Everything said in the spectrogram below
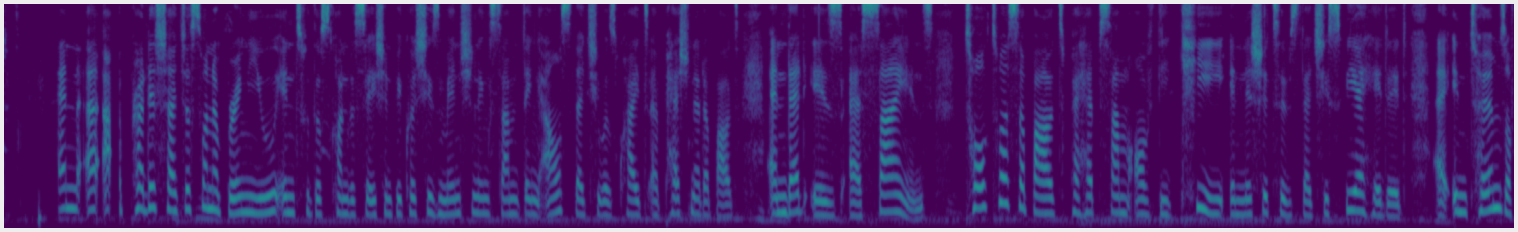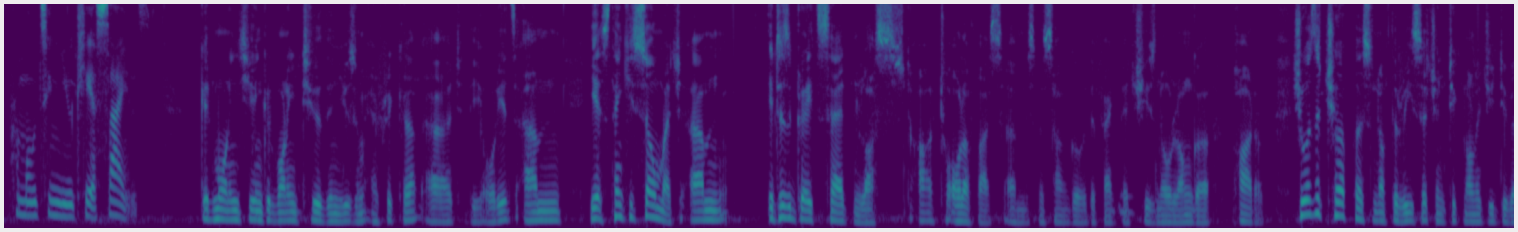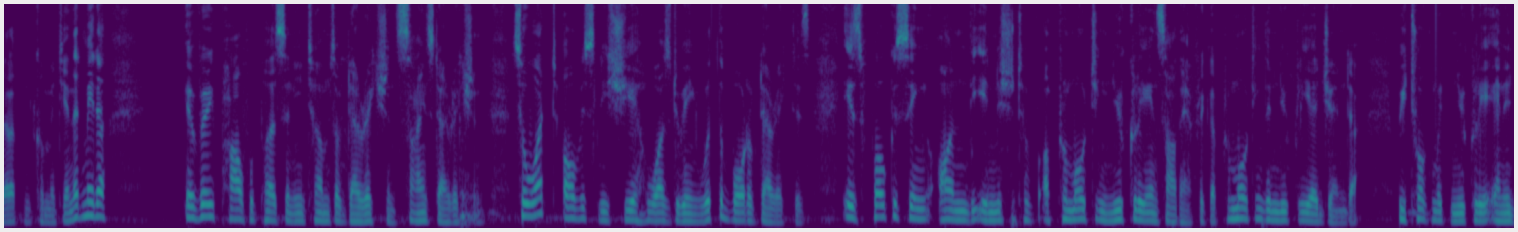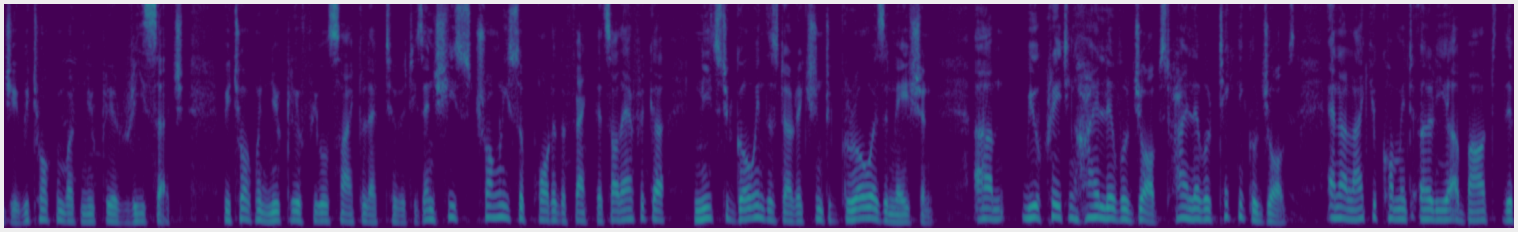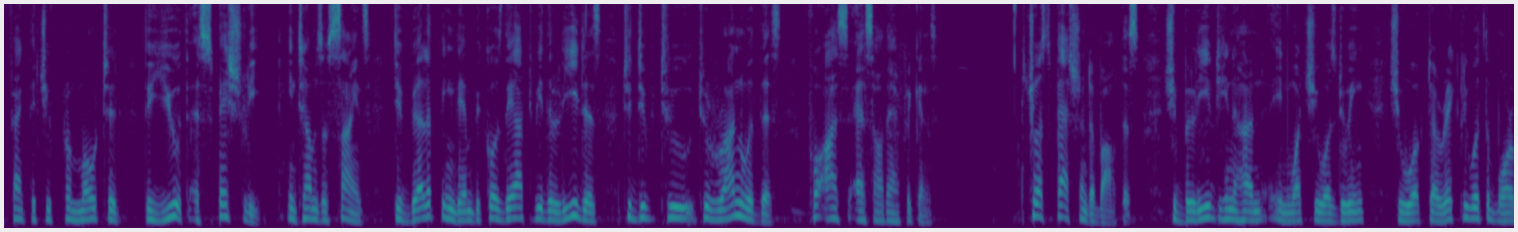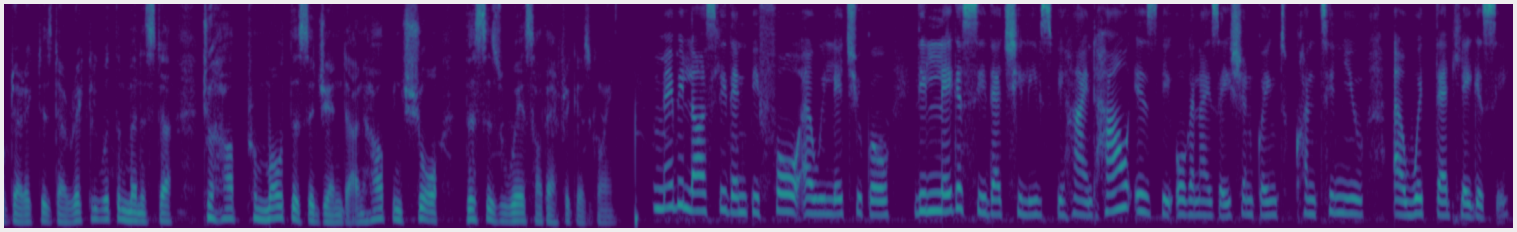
And uh, uh, Pradesh, I just want to bring you into this conversation because she's mentioning something else that she was quite uh, passionate about, and that is uh, science. Talk to us about perhaps some of the key initiatives that she spearheaded uh, in terms of promoting nuclear science. Good morning to you, and good morning to the Newzroom Afrika, to the audience. Um, yes, thank you so much. Um, it is a great sad loss to all of us, uh, Ms. Masango, the fact that she's no longer part of. She was a chairperson of the Research and Technology Development Committee, and that made her a very powerful person in terms of direction, science direction. So, what obviously she was doing with the board of directors is focusing on the initiative of promoting nuclear in South Africa, promoting the nuclear agenda. We're talking about nuclear energy, we're talking about nuclear research. We talk about nuclear fuel cycle activities. And she strongly supported the fact that South Africa needs to go in this direction to grow as a nation. Um, we are creating high level jobs, high level technical jobs. And I like your comment earlier about the fact that you've promoted the youth, especially in terms of science, developing them because they are to be the leaders to, do, to, to run with this for us as South Africans. She was passionate about this. She believed in her in what she was doing. She worked directly with the board of directors, directly with the minister to help promote this agenda and help ensure this is where South Africa is going. Maybe lastly, then, before uh, we let you go, the legacy that she leaves behind, how is the organization going to continue uh, with that legacy?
